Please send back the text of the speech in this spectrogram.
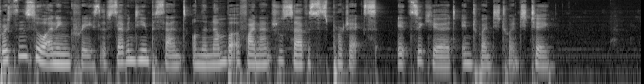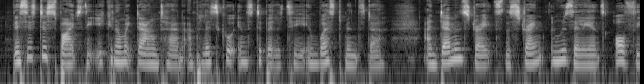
Britain saw an increase of 17% on the number of financial services projects it secured in 2022. This is despite the economic downturn and political instability in Westminster and demonstrates the strength and resilience of the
